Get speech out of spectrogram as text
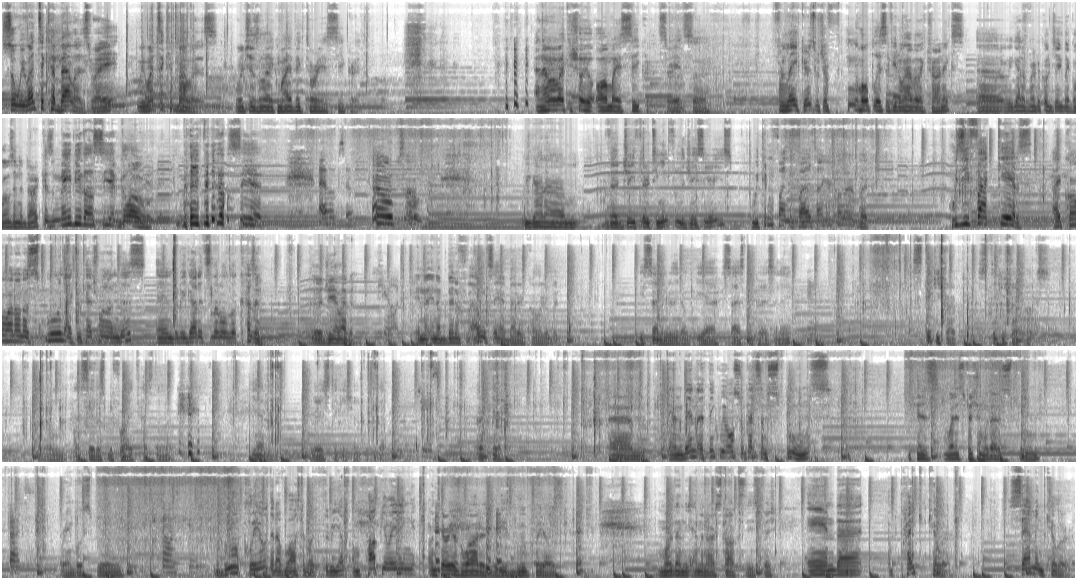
So we went to Cabela's, right? We went to Cabela's, which is like my Victoria's Secret. and I'm about to show you all my secrets, right? So for Lakers, which are fucking hopeless if you don't have electronics, uh, we got a vertical jig that glows in the dark because maybe they'll see it glow. maybe they'll see it. I hope so. I hope so. We got um the J13 from the J series. We couldn't find the fire tiger color, but who's the fuck cares? I caught one on a spoon. I can catch one on this, and we got its little cousin, the J11, Cute. in a, in a bit of I would say a better color, but these seven really don't. Yeah, size comparison, eh? Sticky sharp, sticky sharp hooks. Um, I say this before I test them out. yeah, man. very sticky sharp. Look at that. Jeez. Okay. Um, and then I think we also got some spoons because what is fishing without a spoon? Facts. Rainbow spoon, cute. blue Cleo that I've lost about three of. I'm populating Ontario's waters with these blue Cleos. More than the MNR stocks, these fish. And uh, a pike killer, salmon killer,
